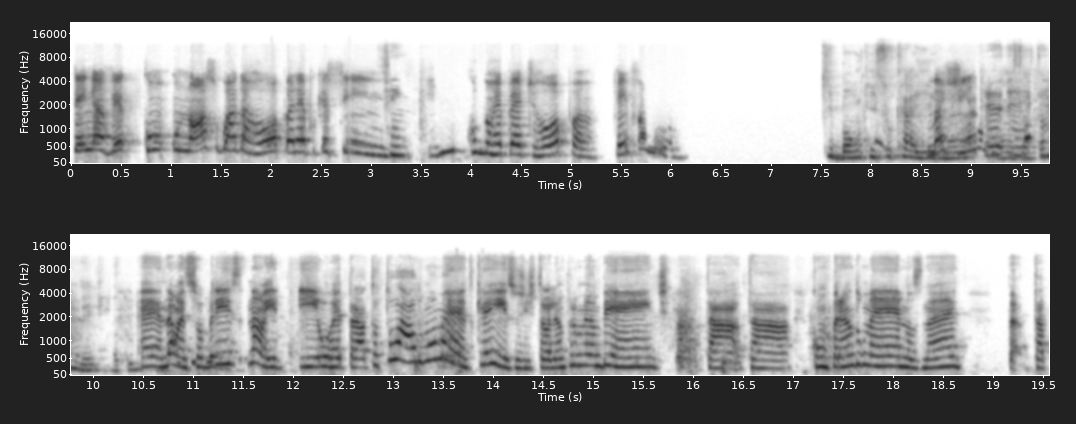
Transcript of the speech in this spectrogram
tem a ver com o nosso guarda-roupa, né? Porque assim, Sim. rico não repete roupa, quem falou? Que bom que isso caiu. Né? Imagina. Né? É, exatamente. Tá é, não, é sobre isso. Não, e, e o retrato atual do momento, que é isso. A gente está olhando para o meio ambiente, tá, tá comprando menos, né? Tá, tá,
